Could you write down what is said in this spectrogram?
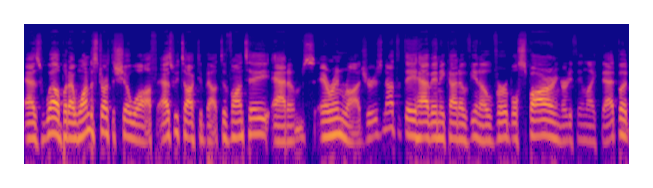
as well. But I wanted to start the show off, as we talked about, Davante Adams, Aaron Rodgers. Not that they have any kind of, you know, verbal sparring or anything like that, but,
